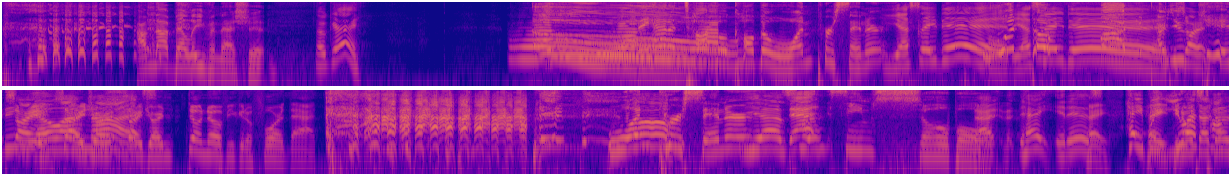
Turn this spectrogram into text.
I- I'm not believing that shit. Okay. Oh, they had a oh. taco called the one percenter. Yes, they did. What yes, the they did. Are you sorry, kidding? Sorry, No, sorry, I'm Jordan. not. Sorry, Jordan. Don't know if you could afford that. One Oh. percenter? Yes. That seems so bold. that, that, Hey, it is. Hey, hey, but hey, do you know what U.S. that Taco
